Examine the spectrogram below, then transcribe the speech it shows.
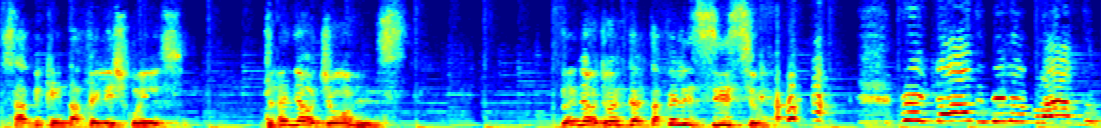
sabe quem tá feliz com isso? Daniel Jones. Daniel Jones deve estar felicíssimo. Verdade, bem lembrado.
